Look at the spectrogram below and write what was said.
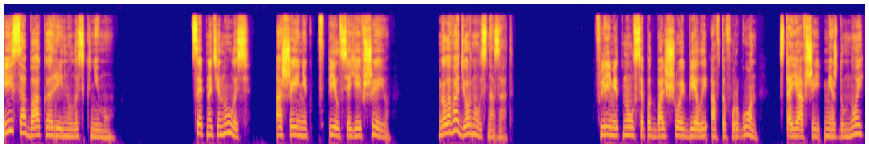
и собака ринулась к нему. Цепь натянулась, ошейник впился ей в шею. Голова дернулась назад. Фли метнулся под большой белый автофургон, стоявший между мной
